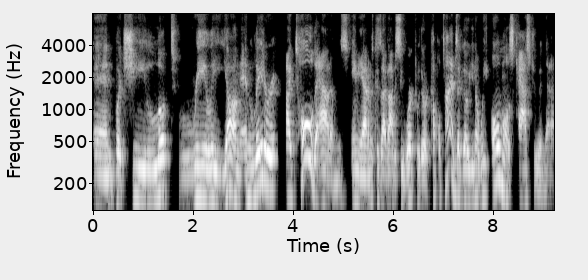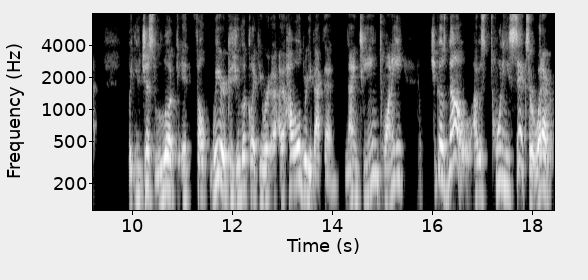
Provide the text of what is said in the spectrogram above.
and but she looked really young. And later i told adams amy adams because i've obviously worked with her a couple times i go you know we almost cast you in that but you just looked it felt weird because you looked like you were uh, how old were you back then? 19 20 she goes no i was 26 or whatever.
